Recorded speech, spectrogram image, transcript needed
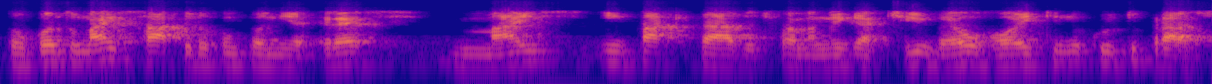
Então, quanto mais rápido a companhia cresce, mais impactado de forma negativa é o ROIC no curto prazo.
